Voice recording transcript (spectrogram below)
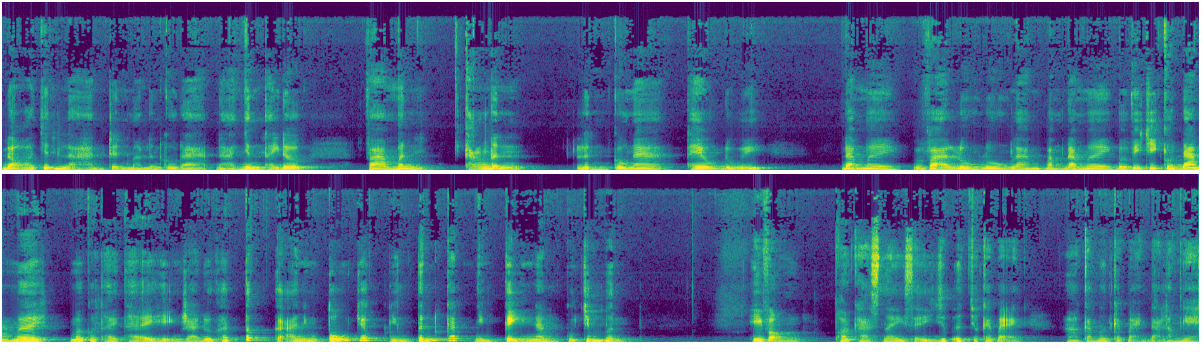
đó chính là hành trình mà linh cô đa đã nhìn thấy được. Và mình khẳng định linh cô na theo đuổi đam mê và luôn luôn làm bằng đam mê. Bởi vì chỉ có đam mê mới có thể thể hiện ra được hết tất cả những tố chất những tính cách những kỹ năng của chính mình. Hy vọng podcast này sẽ giúp ích cho các bạn. À, cảm ơn các bạn đã lắng nghe.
